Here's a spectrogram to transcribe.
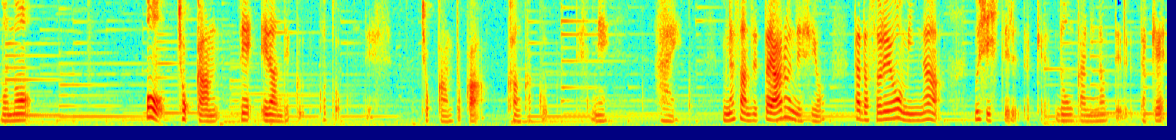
ものを直感で選んでいくことです。直感とか感覚ですね。はい。皆さん絶対あるんですよ。ただそれをみんな無視してるだけ。鈍感になってるだけ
